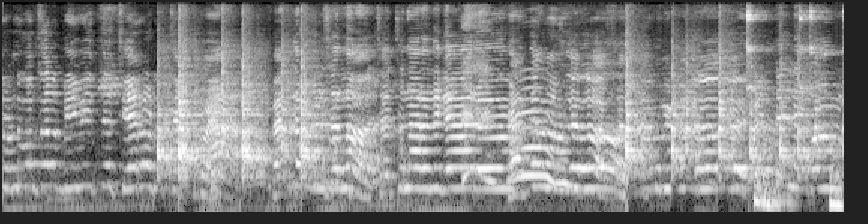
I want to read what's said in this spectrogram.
రెండు కొంచెం బియ్యం ఇస్తే చీర. పెద్ద మనుషుల్లో సత్యనారాయణ గారు పెద్ద మనుషులు, సత్యనారాయణ గారు.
